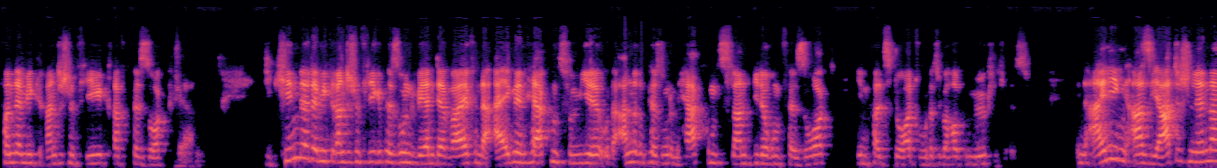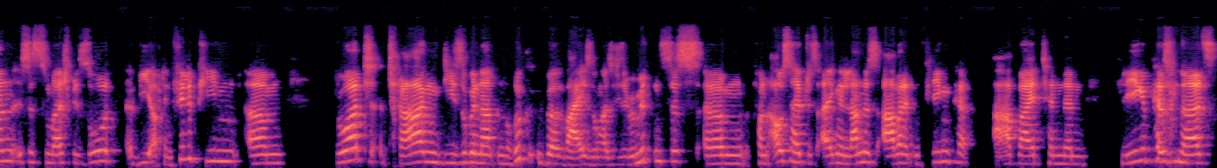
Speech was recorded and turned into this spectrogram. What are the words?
von der migrantischen Pflegekraft versorgt werden. Die Kinder der migrantischen Pflegepersonen werden derweil von der eigenen Herkunftsfamilie oder anderen Personen im Herkunftsland wiederum versorgt, jedenfalls dort, wo das überhaupt möglich ist. In einigen asiatischen Ländern ist es zum Beispiel so, wie auf den Philippinen, ähm, dort tragen die sogenannten Rücküberweisungen, also die Remittances ähm, von außerhalb des eigenen Landes arbeitenden, arbeitenden Pflegepersonals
